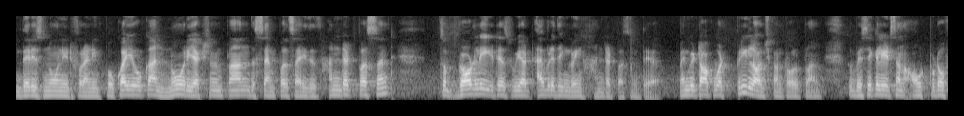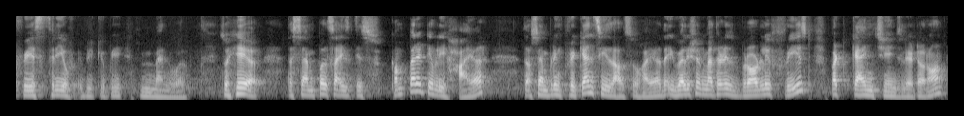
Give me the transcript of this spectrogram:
there is no need for any Poka-Yoke, no reaction plan, the sample size is 100%. So broadly it is we are everything doing 100% there. When we talk about pre-launch control plan, so basically it's an output of phase 3 of APQP manual. So here the sample size is comparatively higher the sampling frequency is also higher. The evaluation method is broadly freezed but can change later on.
